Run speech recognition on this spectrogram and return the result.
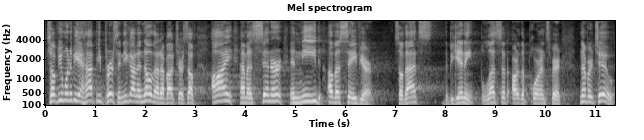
So if you want to be a happy person, you got to know that about yourself. I am a sinner in need of a savior. So that's the beginning. Blessed are the poor in spirit. Number two,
